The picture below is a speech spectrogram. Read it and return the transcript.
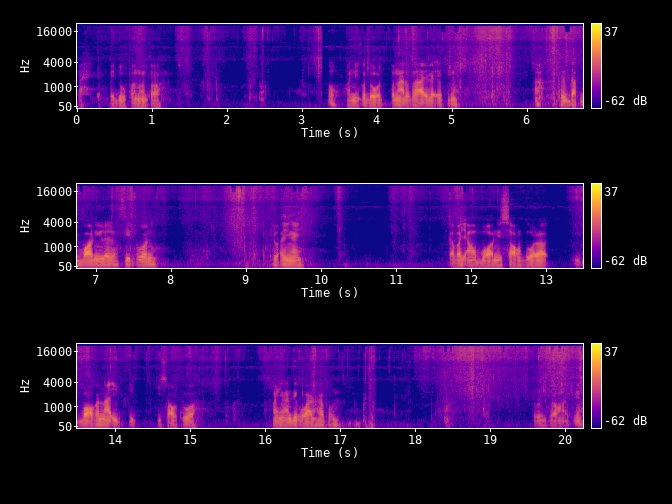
ไป ไปดูฝั่งนู้นต่อ โอ้ฝั่งนี้ก็โดดต่อหน้าต่อตาอีกแล้วเอ็ดนะอะเดี๋ยวดักบอลนี่เลยสี่ตัวนี่หรือว่ายังไง ก็ว่าจะเอาบ่อนี่สองตัวแล้ว อีกบ่อข้างหน้าอีกอีกอีกสองตัว เอาอย่างนั้นดีกว่านะครับผมตัวที่สองไอ้เนี่ย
